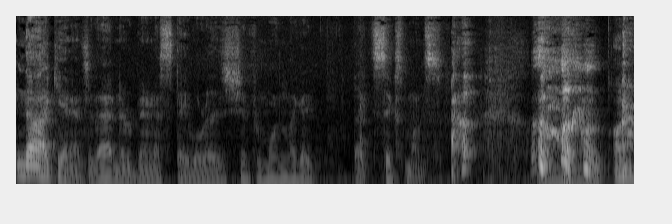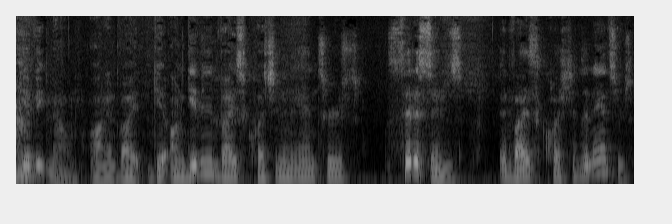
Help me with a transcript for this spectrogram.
No, I can't answer that. I've never been in a stable relationship for more than like a like six months. On giving no on advice get on giving advice, question and answers, citizens advice, questions and answers.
